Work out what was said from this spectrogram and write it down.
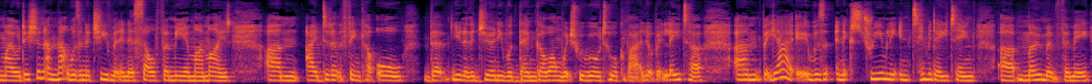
my audition, and that was an achievement in itself for me in my mind. Um, I didn't think at all that you know the journey would then go on, which we will talk about a little bit later. Um, but yeah, it was an extremely intimidating uh, moment for me.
